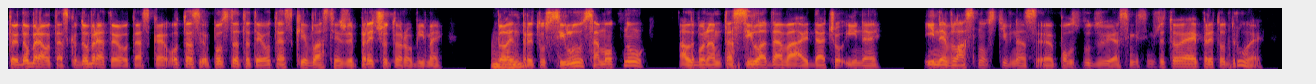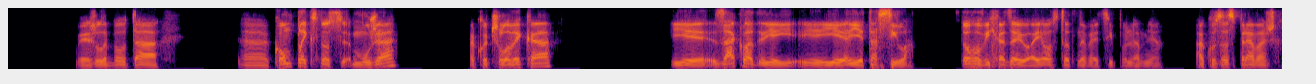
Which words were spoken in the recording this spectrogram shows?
To je dobrá otázka. Dobrá to je otázka. Otáz, podstata tej otázky je vlastne, že prečo to robíme? Mm-hmm. Len pre tú silu samotnú? Alebo nám tá sila dáva aj dačo iné, iné vlastnosti v nás e, povzbudzuje? Ja si myslím, že to je aj pre to druhé. Vieš, lebo tá e, komplexnosť muža ako človeka je základ, je, je, je, je tá sila. Z toho vychádzajú aj ostatné veci, podľa mňa. Ako sa správaš k,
